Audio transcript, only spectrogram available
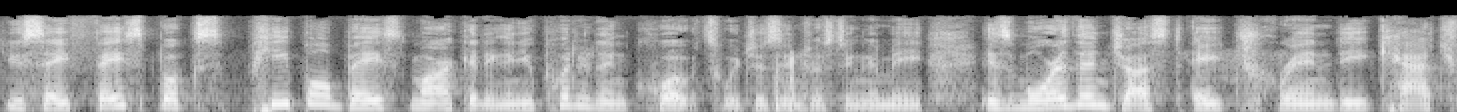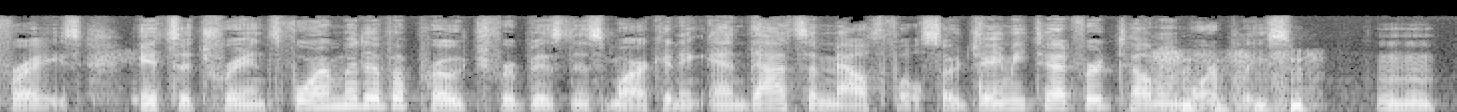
You say Facebook's people-based marketing, and you put it in quotes, which is interesting to me, is more than just a trendy catchphrase. It's a transformative approach for business marketing, and that's a mouthful. So, Jamie Tedford, tell me more, please. mm-hmm.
